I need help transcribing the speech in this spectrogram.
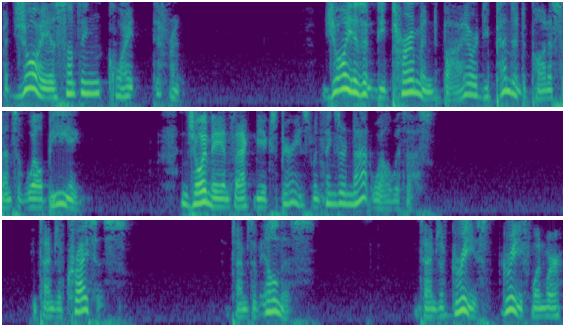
But joy is something quite different. Joy isn't determined by or dependent upon a sense of well-being. Joy may in fact be experienced when things are not well with us. In times of crisis, in times of illness, in times of grief, grief when we're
